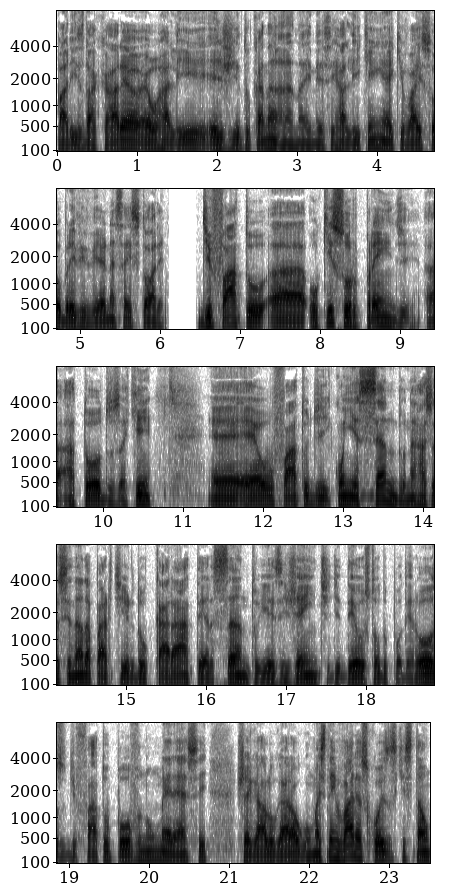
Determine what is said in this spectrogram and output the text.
Paris-Dakar, é, é, o rally Egito-Canaã, né? e nesse rally quem é que vai sobreviver nessa história? De fato, uh, o que surpreende uh, a todos aqui é, é, o fato de, conhecendo, né, raciocinando a partir do caráter santo e exigente de Deus Todo-Poderoso, de fato o povo não merece chegar a lugar algum. Mas tem várias coisas que estão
